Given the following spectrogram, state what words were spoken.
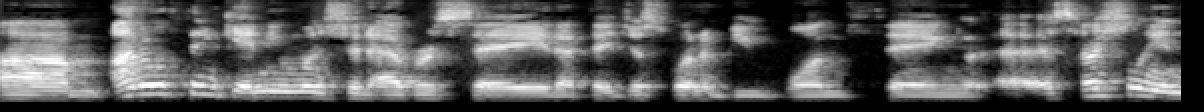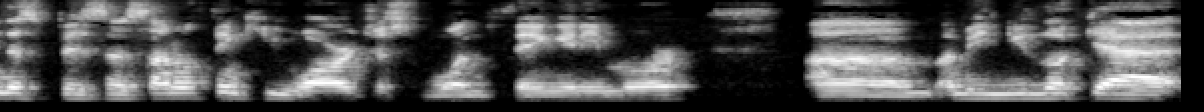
Um, I don't think anyone should ever say that they just want to be one thing, especially in this business. I don't think you are just one thing anymore. Um, I mean, you look at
